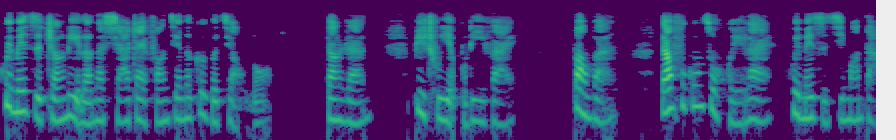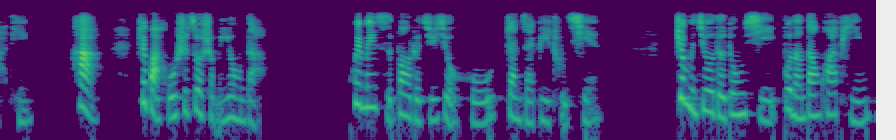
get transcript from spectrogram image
惠美子整理了那狭窄房间的各个角落，当然壁橱也不例外。傍晚，梁夫工作回来，惠美子急忙打听：“哈，这把壶是做什么用的？”惠美子抱着举酒壶站在壁橱前：“这么旧的东西不能当花瓶，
